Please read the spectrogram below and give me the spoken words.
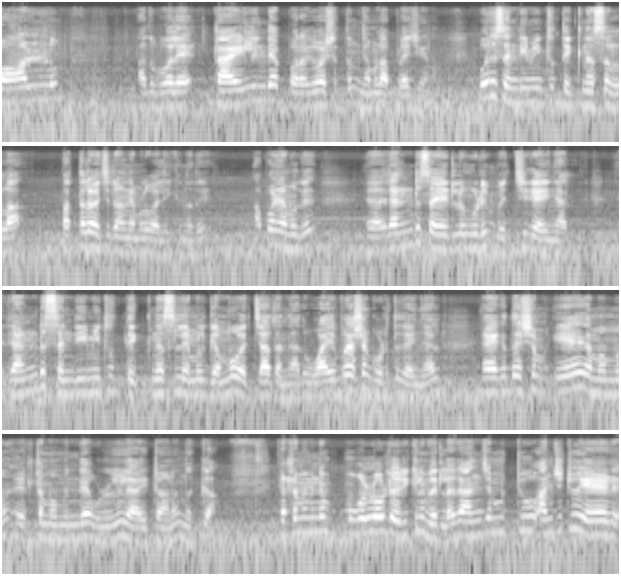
വാളിലും അതുപോലെ ടൈലിന്റെ പുറകുവശത്തും നമ്മൾ അപ്ലൈ ചെയ്യണം. ഒരു സെന്റിമീറ്റർ തിക്നെസ് ഉള്ള പത്തല വെച്ചിട്ടാണ് നമ്മൾ വലിക്കുന്നത്. അപ്പോൾ നമുക്ക് രണ്ട് സൈഡിലും കൂടി വെച്ച് കഴിഞ്ഞാൽ രണ്ട് സെന്റിമീറ്റർ തിക്നെസ്സിൽ നമ്മൾ ഗമ്മ് വെച്ചാൽ തന്നെ അത് വൈബ്രേഷൻ കൊടുത്തു കഴിഞ്ഞാൽ ഏകദേശം ഏഴ് എം എം എട്ട് എം എമ്മിന്റെ ഉള്ളിലായിട്ടാണ് നിൽക്കുക. എട്ട് എം എമ്മിന്റെ മുകളിലോട്ട് ഒരിക്കലും വരില്ല. ഒരു അഞ്ച് എം ടു അഞ്ച് ടു ഏഴ്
